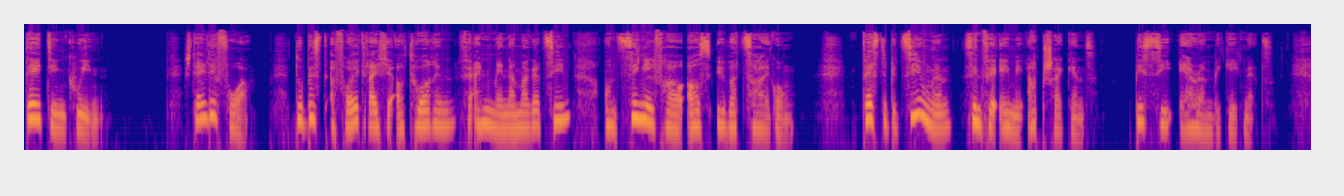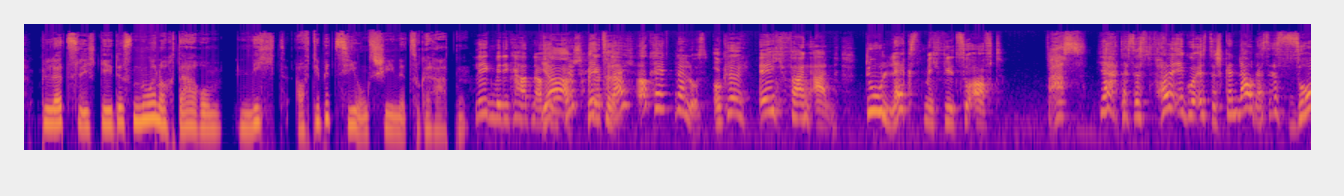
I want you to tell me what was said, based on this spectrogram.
Dating Queen. Stell dir vor, du bist erfolgreiche Autorin für ein Männermagazin und Singlefrau aus Überzeugung. Feste Beziehungen sind für Amy abschreckend, bis sie Aaron begegnet. Plötzlich geht es nur noch darum, nicht auf die Beziehungsschiene zu geraten. Legen wir die Karten auf Ja, den Tisch? Jetzt bitte. gleich? Okay, na los. Okay. Ich fang an. Du leckst mich viel zu oft. Was? Ja, das ist voll egoistisch. Genau, das ist so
